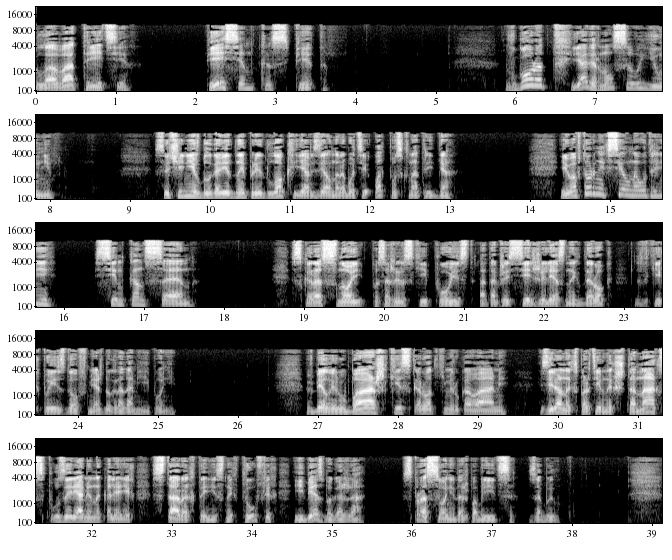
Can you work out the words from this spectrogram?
Глава третья. Песенка спета. В город я вернулся в июне. Сочинив благовидный предлог, я взял на работе отпуск на три дня. И во вторник сел на утренний Синкансен, скоростной пассажирский поезд, а также сеть железных дорог для таких поездов между городами Японии. В белой рубашке с короткими рукавами — зеленых спортивных штанах с пузырями на коленях, старых теннисных туфлях и без багажа. С просони даже побриться забыл.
